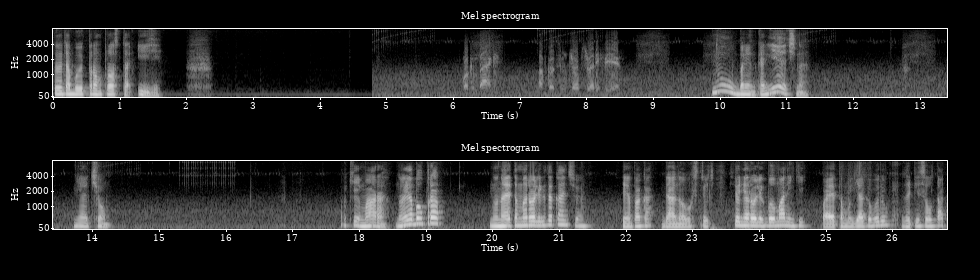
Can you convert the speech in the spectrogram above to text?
то это будет прям просто изи. Ну, блин, конечно. Ни о чем. Окей, Мара. Но я был прав. Ну, на этом мы ролик заканчиваем. Всем пока. До новых встреч. Сегодня ролик был маленький, поэтому я говорю, записывал так.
